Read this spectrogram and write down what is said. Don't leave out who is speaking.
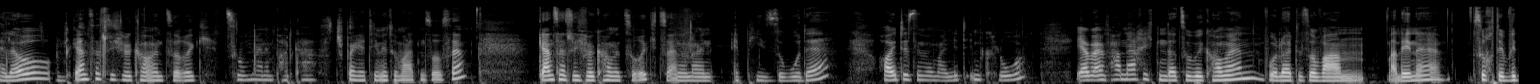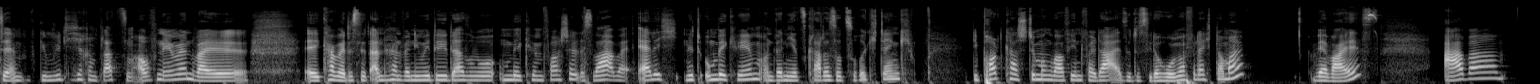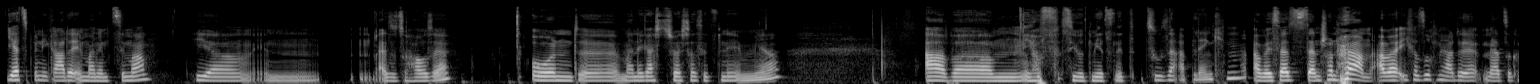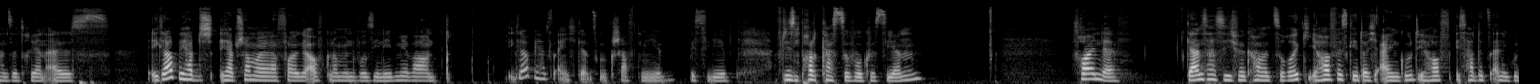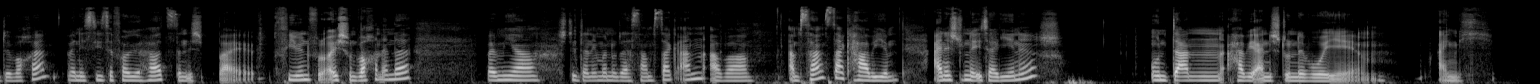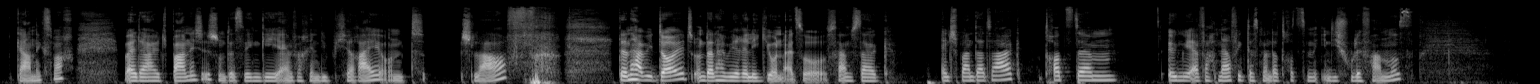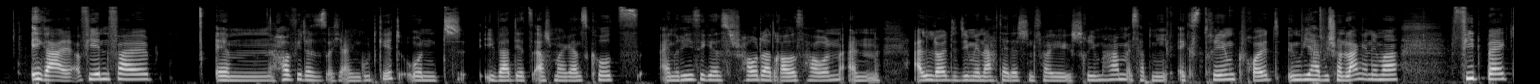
Speaker 1: Hallo und ganz herzlich willkommen zurück zu meinem Podcast Spaghetti mit Tomatensauce. Ganz herzlich willkommen zurück zu einer neuen Episode. Heute sind wir mal nicht im Klo. Ich habe ein paar Nachrichten dazu bekommen, wo Leute so waren, Marlene, such dir bitte einen gemütlicheren Platz zum Aufnehmen, weil ich kann mir das nicht anhören, wenn ich mir die da so unbequem vorstelle. Es war aber ehrlich nicht unbequem und wenn ich jetzt gerade so zurückdenke, die Podcast-Stimmung war auf jeden Fall da, also das wiederholen wir vielleicht nochmal. Wer weiß. Aber jetzt bin ich gerade in meinem Zimmer hier in, also zu Hause. Und äh, meine Gastschwester sitzt neben mir. Aber ähm, ich hoffe, sie wird mir jetzt nicht zu sehr ablenken. Aber ich werde es dann schon hören. Aber ich versuche mich heute mehr zu konzentrieren als. Ich glaube, ich habe ich hab schon mal eine Folge aufgenommen, wo sie neben mir war. Und ich glaube, ich habe es eigentlich ganz gut geschafft, mich ein bisschen auf diesen Podcast zu fokussieren. Freunde, ganz herzlich willkommen zurück. Ich hoffe, es geht euch allen gut. Ich hoffe, es hat jetzt eine gute Woche. Wenn ihr diese Folge hört, dann ist bei vielen von euch schon Wochenende. Bei mir steht dann immer nur der Samstag an, aber am Samstag habe ich eine Stunde Italienisch und dann habe ich eine Stunde, wo ich ähm, eigentlich gar nichts mache, weil da halt Spanisch ist und deswegen gehe ich einfach in die Bücherei und schlaf. Dann habe ich Deutsch und dann habe ich Religion, also Samstag entspannter Tag. Trotzdem irgendwie einfach nervig, dass man da trotzdem in die Schule fahren muss. Egal, auf jeden Fall ähm, hoffe ich, dass es euch allen gut geht und ich werde jetzt erstmal ganz kurz ein riesiges Shoutout raushauen an alle Leute, die mir nach der letzten Folge geschrieben haben. Es hat mich extrem gefreut. Irgendwie habe ich schon lange nicht mehr Feedback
